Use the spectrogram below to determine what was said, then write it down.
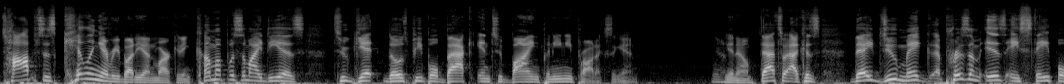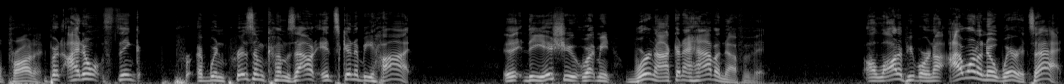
Topps is killing everybody on marketing. Come up with some ideas to get those people back into buying Panini products again. You know, that's why because they do make uh, Prism is a staple product. But I don't think pr- uh, when Prism comes out, it's going to be hot. The issue, I mean, we're not going to have enough of it. A lot of people are not. I want to know where it's at.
